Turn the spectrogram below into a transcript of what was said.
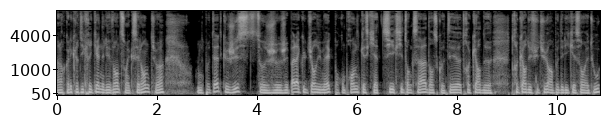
Alors que les critiques ricaines et les ventes sont excellentes, tu vois. Peut-être que juste, je j'ai pas la culture du mec pour comprendre qu'est-ce qu'il y a de si excitant que ça dans ce côté euh, trucker de trucker du futur, un peu déliquescent et tout.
